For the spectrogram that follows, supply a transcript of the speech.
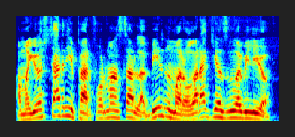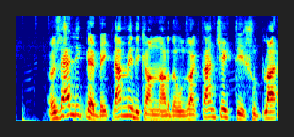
ama gösterdiği performanslarla bir numara olarak yazılabiliyor. Özellikle beklenmedik anlarda uzaktan çektiği şutlar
